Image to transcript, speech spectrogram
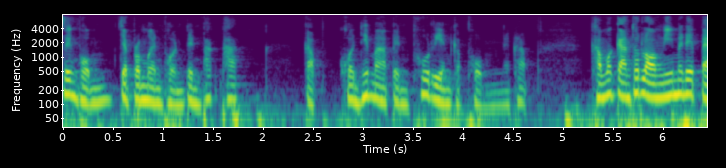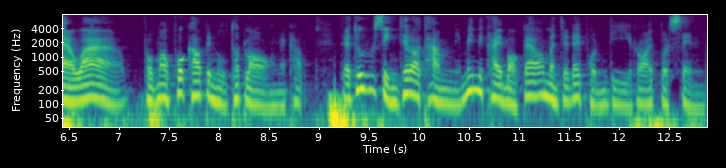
ซึ่งผมจะประเมินผลเป็นพักๆกับคนที่มาเป็นผู้เรียนกับผมนะครับ คำว่าการทดลองนี้ไม่ได้แปลว่า ผมเอาพวกเขาเป็นหนูทดลองนะครับ แต่ทุกๆสิ่งที่เราทำเนี่ยไม่มีใครบอกได้ว่ามันจะได้ผลดีร้อยเปอร์เซ็นต์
